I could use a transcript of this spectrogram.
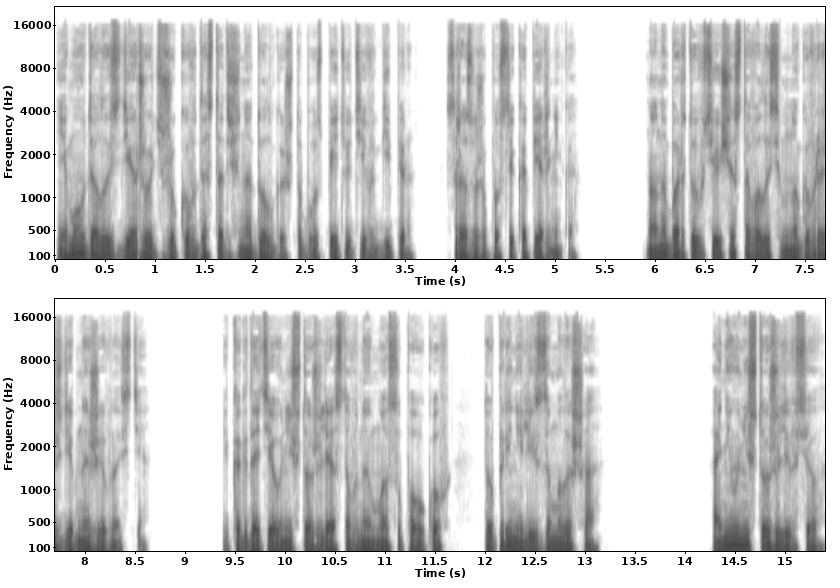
Ему удалось сдерживать жуков достаточно долго, чтобы успеть уйти в гипер сразу же после Коперника. Но на борту все еще оставалось много враждебной живности. И когда те уничтожили основную массу пауков, то принялись за малыша. Они уничтожили все:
